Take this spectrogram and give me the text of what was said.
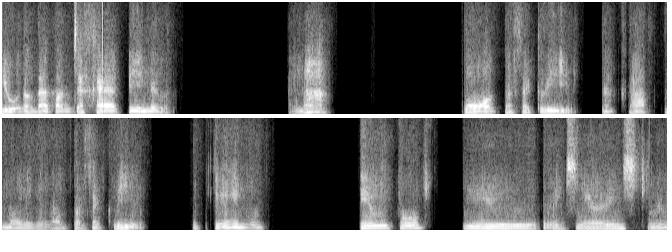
อยู่ตั้งแต่ตอน Jack-Care ปี1นานมาก more perfectly นะครับ more perfectly โอเคเนาะ improve skill engineering skill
